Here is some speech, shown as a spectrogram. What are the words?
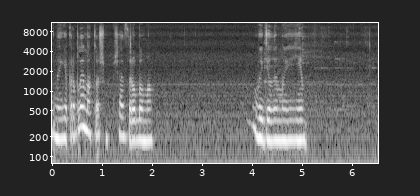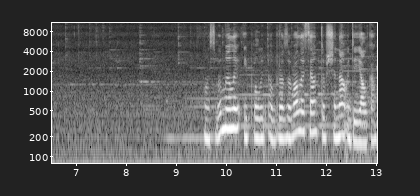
не є проблема, тож зараз зробимо, виділимо її. Ось вимили і образувалася товщина одіялка.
